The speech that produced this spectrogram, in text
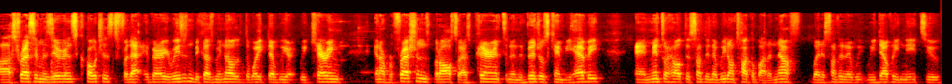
uh, stress and resilience coaches for that very reason, because we know that the weight that we are we carrying in our professions, but also as parents and individuals can be heavy. And mental health is something that we don't talk about enough, but it's something that we, we definitely need to,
